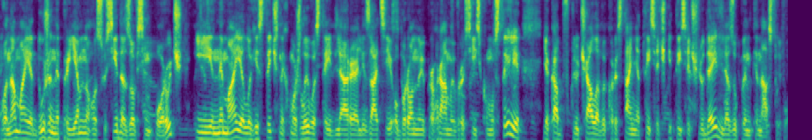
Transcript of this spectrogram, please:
вона має дуже неприємного сусіда зовсім поруч і не має логістичних можливостей для реалізації оборонної програми в російському стилі, яка б включала використання тисяч і тисяч людей для зупинки наступу.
